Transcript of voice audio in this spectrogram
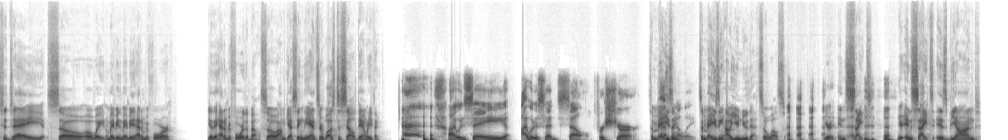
today. So, oh wait, maybe maybe they had them before. Yeah, they had them before the bell. So I'm guessing the answer was to sell. Dan, what do you think? I would say I would have said sell for sure. It's amazing. Definitely. It's amazing how you knew that so well, sir. Your insight, your insight is beyond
